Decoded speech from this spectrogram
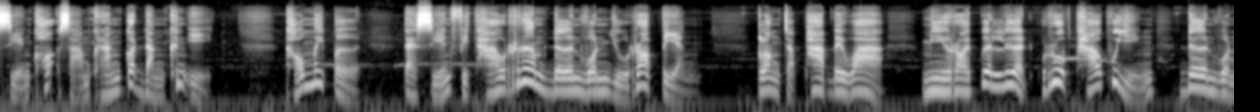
เสียงเคาะสามครั้งก็ดังขึ้นอีก เขาไม่เปิด แต่เสียงฝีเท้าเริ่มเดินวนอยู่รอบเตียง กล้องจับภาพได้ว่า มีรอยเปื้อนเลือดรูปเท้าผู้หญิง เดินวน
